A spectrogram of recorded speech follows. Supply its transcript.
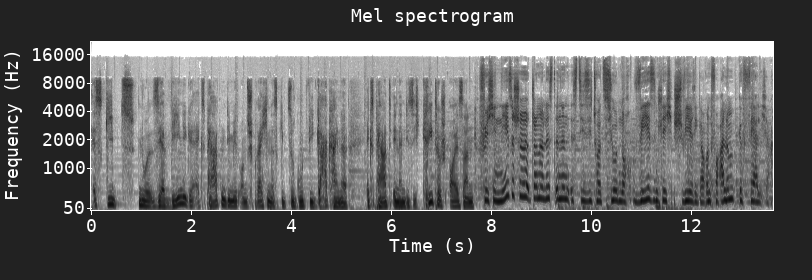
Es gibt nur sehr wenige Experten, die mit uns sprechen. Es gibt so gut wie gar keine Expertinnen, die sich kritisch äußern. Für chinesische Journalistinnen ist die Situation noch wesentlich schwieriger und vor allem gefährlicher.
